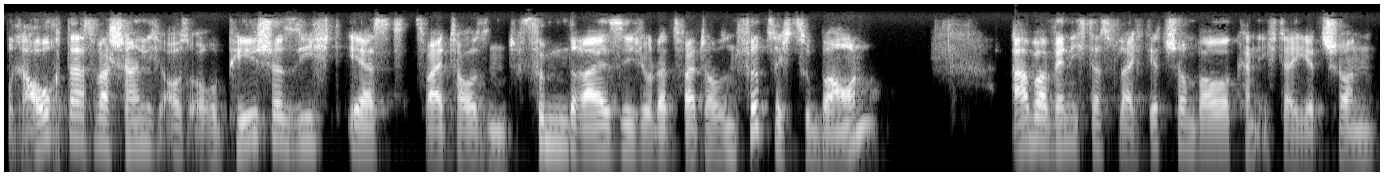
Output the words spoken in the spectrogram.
brauche das wahrscheinlich aus europäischer Sicht erst 2035 oder 2040 zu bauen. Aber wenn ich das vielleicht jetzt schon baue, kann ich da jetzt schon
